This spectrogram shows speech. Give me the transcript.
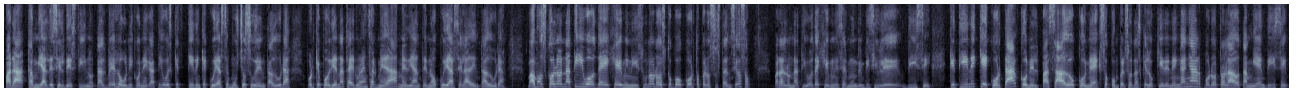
para cambiarles el destino. Tal vez lo único negativo es que tienen que cuidarse mucho su dentadura porque podrían atraer una enfermedad mediante no cuidarse la dentadura. Vamos con los nativos de Géminis, un horóscopo corto pero sustancioso. Para los nativos de Géminis, el mundo invisible dice que tiene que cortar con el pasado, con exo, con personas que lo quieren engañar. Por otro lado, también dice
